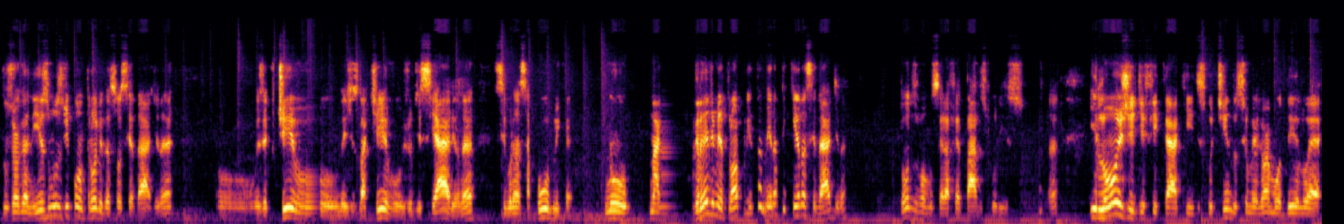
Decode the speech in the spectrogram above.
dos organismos de controle da sociedade, né? O executivo, o legislativo, o judiciário, né? Segurança pública, no, na grande metrópole e também na pequena cidade, né? Todos vamos ser afetados por isso, né? E longe de ficar aqui discutindo se o melhor modelo é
